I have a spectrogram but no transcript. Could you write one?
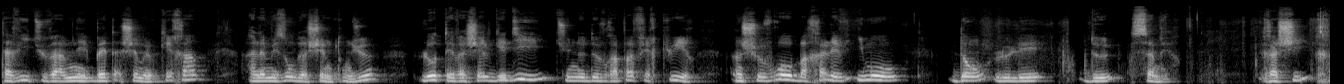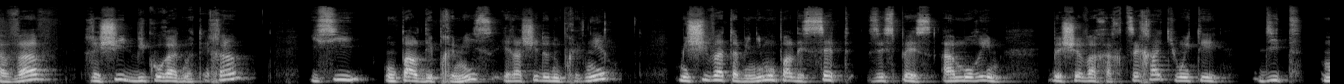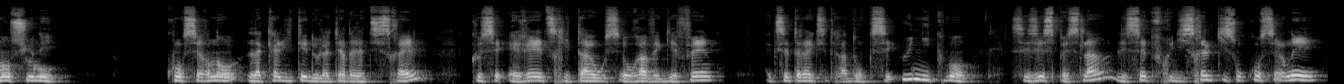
Ta vie, tu vas amener Bet Hashem Elokecha à la maison de Hashem ton Dieu. Lot Evachel Gedi, tu ne devras pas faire cuire un chevreau Bachalev Imo dans le lait de sa mère. Rashi Chavav, Reshit Bikuré Admatecha. Ici, on parle des prémices et Rashi de nous prévenir Mishiva Tabinim, on parle des sept espèces Amorim Besheva qui ont été dites, mentionnées concernant la qualité de la terre d'Eretz Israël, que c'est Eretz, Rita ou c'est Orav et etc., etc. Donc c'est uniquement ces espèces-là, les sept fruits d'Israël, qui sont concernés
